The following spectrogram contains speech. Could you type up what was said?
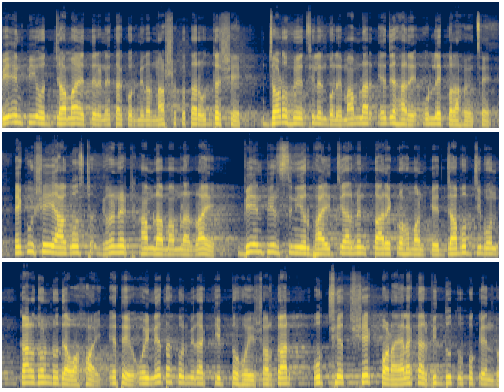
বিএনপি ও জামায়াতের নেতাকর্মীরা নাশকতার উদ্দেশ্যে জড়ো হয়েছিলেন বলে মামলার এজেহারে উল্লেখ করা হয়েছে। একুশেই আগস্ট গ্রেনেড হামলা মামলার রায়ে বিএনপির সিনিয়র ভাই চেয়ারম্যান তারেক রহমানকে যাবজ্জীবন কারাদণ্ড দেওয়া হয়। এতে ওই নেতাকর্মীরা ক্ষিপ্ত হয়ে সরকার উচ্ছেদ শেখপাড়া এলাকার বিদ্যুৎ উপকেন্দ্র।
